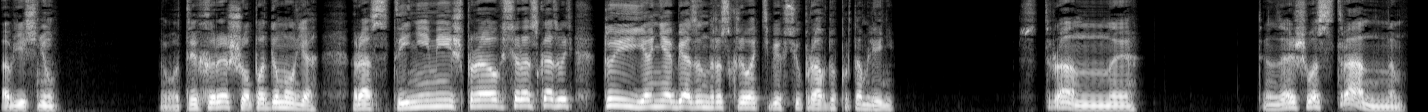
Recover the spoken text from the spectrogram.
объясню. — Вот и хорошо, — подумал я. Раз ты не имеешь права все рассказывать, то и я не обязан раскрывать тебе всю правду про томление. — Странное. Ты называешь его странным.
